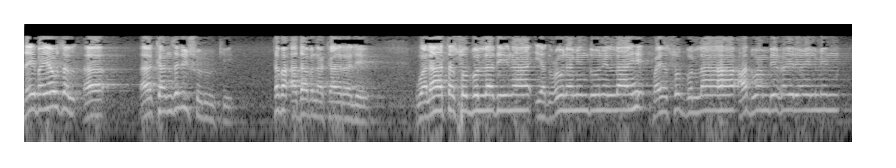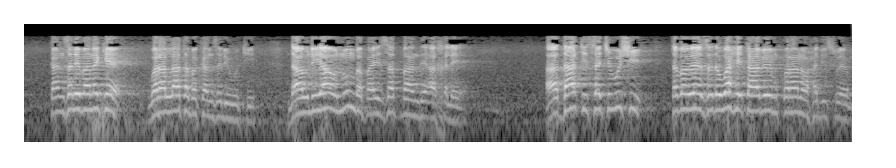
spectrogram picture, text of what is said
دای به یو ځل کنځلې شروع کی تبه ادب نه کارلې ولا تسب الذين يدعون من دون الله فيسب الله عدوا بغير علم کنځلې باندې کې ور الله ته به کنځلې وکي دا اولیاء نوم به په عزت باندې اخلي دا قصه چې وشي تبوي زه د وحي تابعم قران او حديث ويم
